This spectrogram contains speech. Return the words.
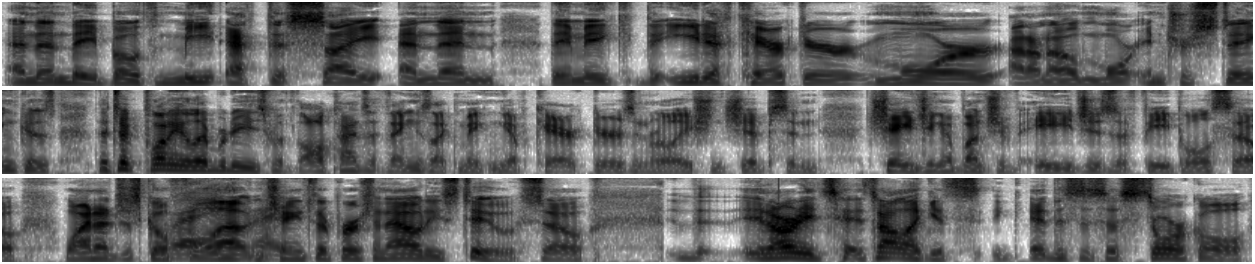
and then they both meet at this site, and then they make the Edith character more. I don't know, more interesting because they took plenty of liberties with all kinds of things like making up characters and relationships and changing a bunch of ages of people. So why not just go full Right, out and change their personalities too? So th- it already. T- it's not like it's this is historical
